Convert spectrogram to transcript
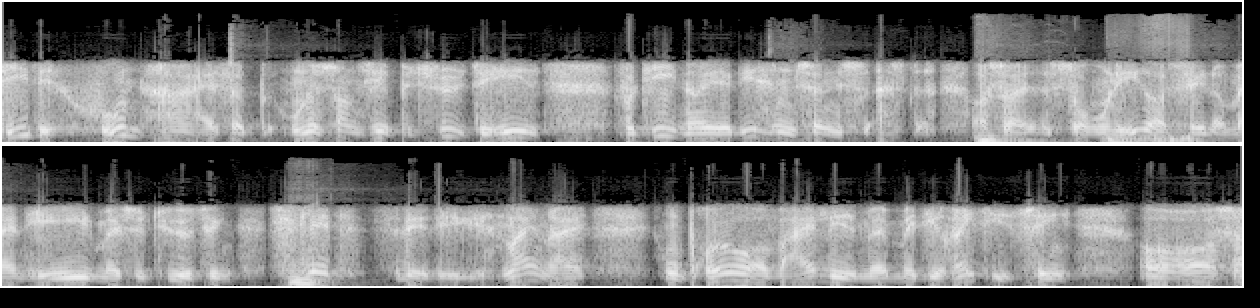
Ditte, hun har altså, hun har sådan set betydet det hele. Fordi når jeg ligesom sådan, altså, og så står hun ikke og sælger mig en hel masse dyre ting. Slet, slet ikke. Nej, nej. Hun prøver at vejlede mig med de rigtige ting. Og, og så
